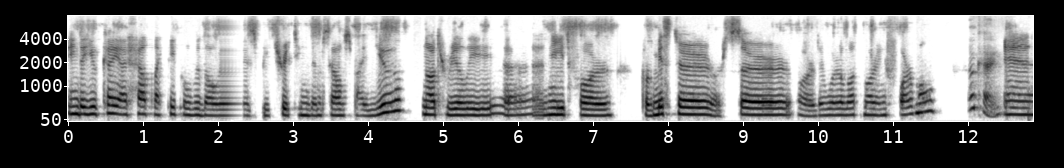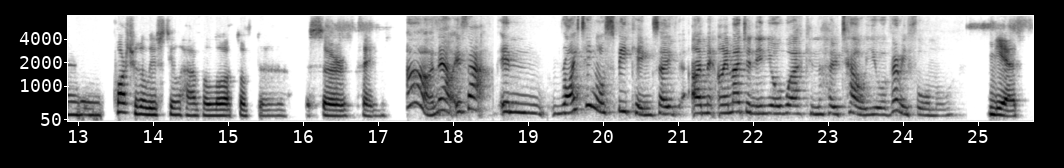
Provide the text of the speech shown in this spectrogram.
In the UK, I felt like people would always be treating themselves by you, not really a need for for Mr. or Sir, or they were a lot more informal. Okay. And Portugal, you still have a lot of the, the Sir thing. Ah, now is that in writing or speaking? So I, I imagine in your work in the hotel, you were very formal. Yes,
